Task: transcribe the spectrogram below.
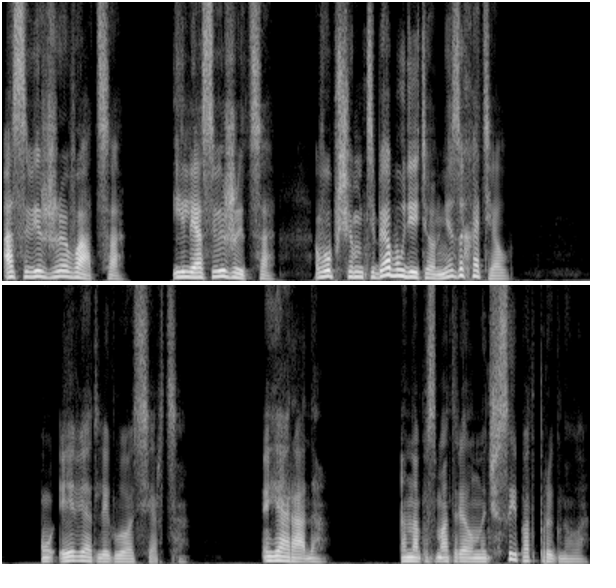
освежеваться. Или освежиться. В общем, тебя будить он не захотел». У Эви отлегло от сердца. «Я рада». Она посмотрела на часы и подпрыгнула.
